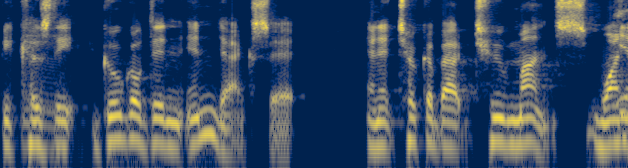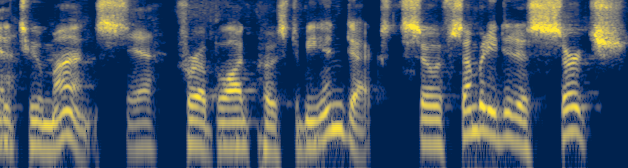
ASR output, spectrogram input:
because mm. the Google didn't index it and it took about two months one yeah. to two months yeah. for a blog post to be indexed so if somebody did a search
